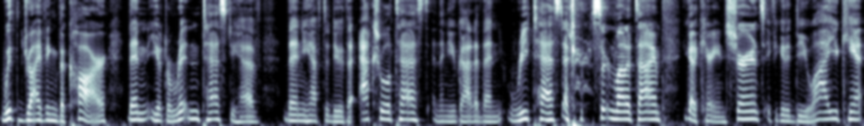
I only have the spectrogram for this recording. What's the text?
with driving the car. Then you have to written test. You have then you have to do the actual test, and then you got to then retest after a certain amount of time. You got to carry insurance. If you get a DUI, you can't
